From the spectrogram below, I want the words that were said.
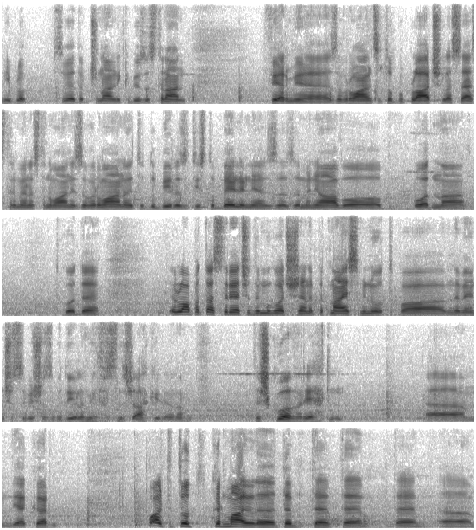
Ni bilo, seveda, računalnik je bil za stran. Firma je zavarovalnica to poplačala, sestra imela stanovanje zavarovano, je to dobila za tisto beljenje, za zamenjavo podna. Tako da je bila pa ta sreča, da je mogoče še ne 15 minut, pa ne vem, če se bi še zgodila, mi smo čakali. No. Težko verjetno um, je kar. Pol te tudi kar mal, eh, te, te, te, te, uh,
